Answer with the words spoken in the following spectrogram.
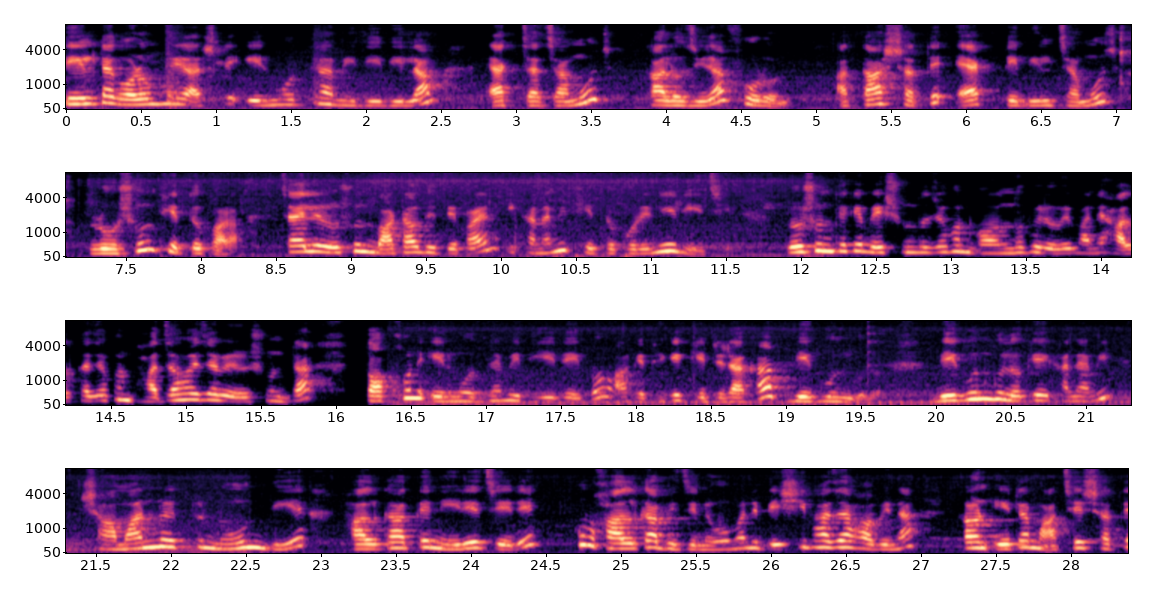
তেলটা গরম হয়ে আসলে এর মধ্যে আমি দিয়ে দিলাম এক চা চামচ কালো জিরা ফোড়ন আর তার সাথে এক টেবিল চামচ রসুন থেতো করা। চাইলে রসুন বাটাও দিতে পারেন এখানে আমি থেতো করে নিয়ে দিয়েছি। রসুন থেকে বেশ সুন্দর যখন গন্ধ বেরোবে মানে হালকা যখন ভাজা হয়ে যাবে রসুনটা, তখন এর মধ্যে আমি দিয়ে দেব আগে থেকে কেটে রাখা বেগুনগুলো। বেগুনগুলোকে এখানে আমি সামান্য একটু নুন দিয়ে হালকা হাতে নেড়ে চেড়ে খুব হালকা ভেজে নেব মানে বেশি ভাজা হবে না, কারণ এটা মাছের সাথে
